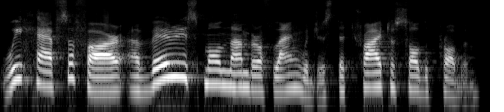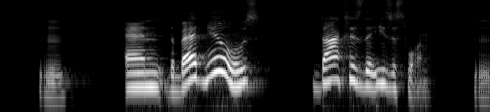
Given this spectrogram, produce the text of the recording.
we have so far a very small number of languages that try to solve the problem. Hmm. And the bad news, DAX is the easiest one. Hmm.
